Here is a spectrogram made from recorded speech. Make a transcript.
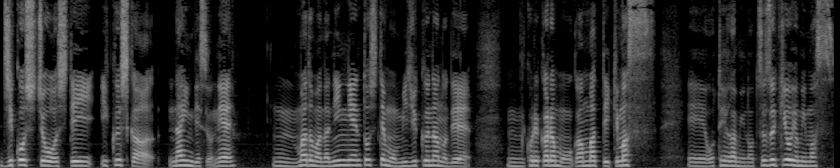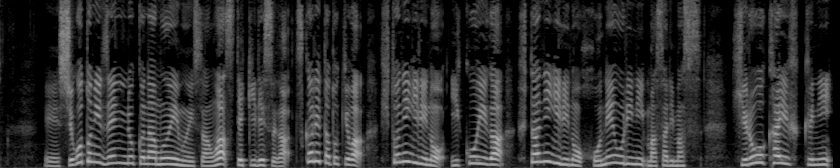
自己主張をしていくしかないんですよね。うん、まだまだ人間としても未熟なので、うん、これからも頑張っていきます。えー、お手紙の続きを読みます。えー、仕事に全力なムイムイさんは素敵ですが疲れた時は一握りの憩いが二握りの骨折りに勝ります。疲労回復に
